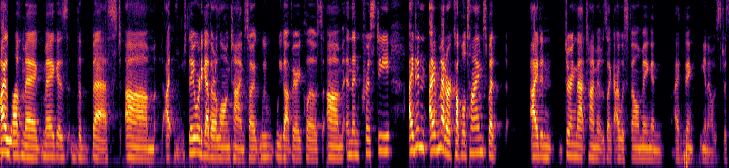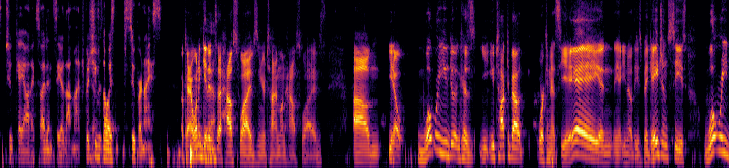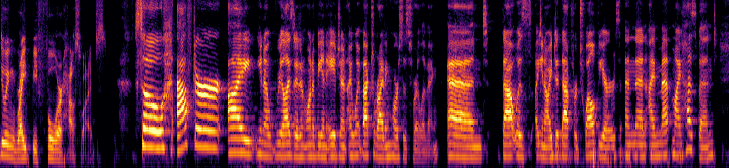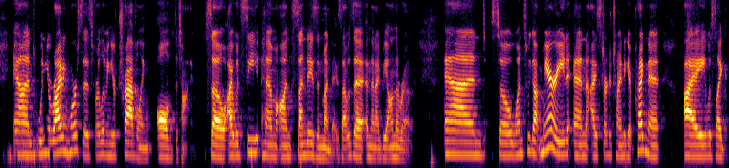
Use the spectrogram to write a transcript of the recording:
I love Meg. Meg is the best. Um, I, they were together a long time, so I, we we got very close. Um, and then Christie, I didn't. I've met her a couple times, but I didn't during that time. It was like I was filming, and I think you know it was just too chaotic, so I didn't see her that much. But she was always super nice. Okay, I want to get Yeah. into Housewives and your time on Housewives. Um, you know, what were you doing? Because you, you talked about working at CAA and you know these big agencies. What were you doing right before Housewives? So after I, you know, realized I didn't want to be an agent, I went back to riding horses for a living. And that was, uh, you know, I did that for 12 years. And then I met my husband. And when you're riding horses for a living, you're traveling all the time. So I would see him on Sundays and Mondays. That was it. And then I'd be on the road. And so once we got married and I started trying to get pregnant, I was like,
